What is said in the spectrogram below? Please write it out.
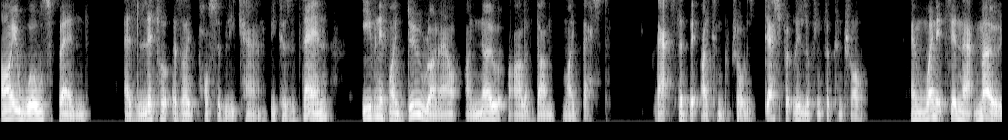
I will spend as little as I possibly can because then even if I do run out, I know I'll have done my best. That's the bit I can control, is desperately looking for control. And when it's in that mode,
